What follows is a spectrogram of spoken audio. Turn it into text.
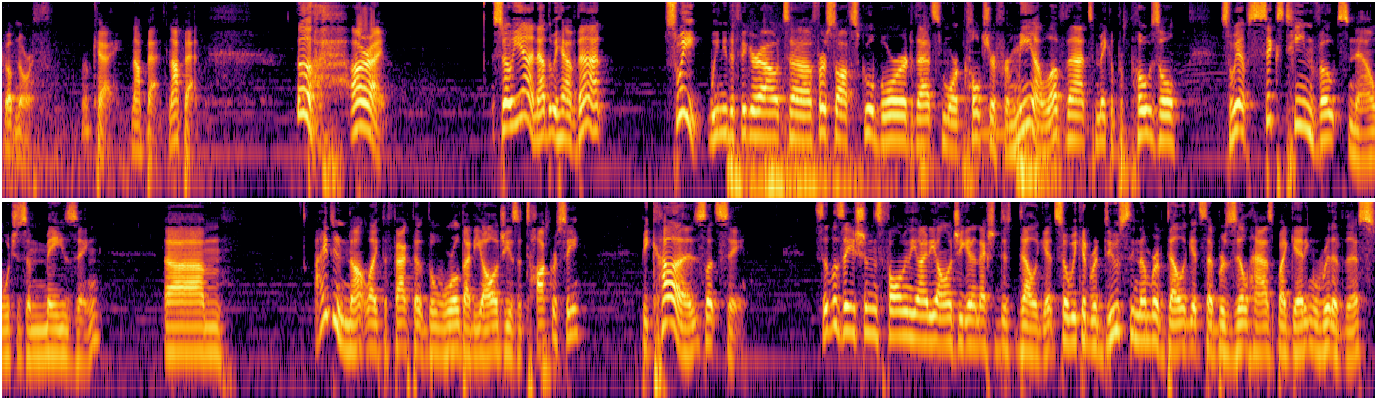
Go up north. Okay, not bad, not bad. Ugh, all right. So yeah, now that we have that, sweet. We need to figure out uh, first off school board. That's more culture for me. I love that. To make a proposal. So we have 16 votes now, which is amazing. Um, I do not like the fact that the world ideology is autocracy, because let's see. Civilizations following the ideology get an extra delegate, so we could reduce the number of delegates that Brazil has by getting rid of this.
